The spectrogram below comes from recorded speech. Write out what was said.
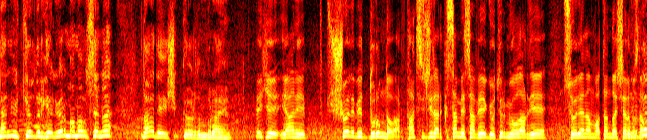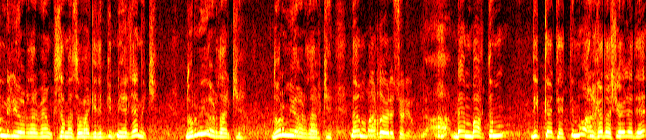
Ben 3 yıldır geliyorum ama bu sene daha değişik gördüm burayı. Peki yani şöyle bir durum da var. Taksiciler kısa mesafeye götürmüyorlar diye söylenen vatandaşlarımız da var. Neden biliyorlar benim kısa mesafe gidip gitmeyeceğim ki? Durmuyorlar ki. Durmuyorlar ki. Ben bak, Onlar da öyle söylüyor. ben baktım dikkat ettim. O arkadaş öyle de.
